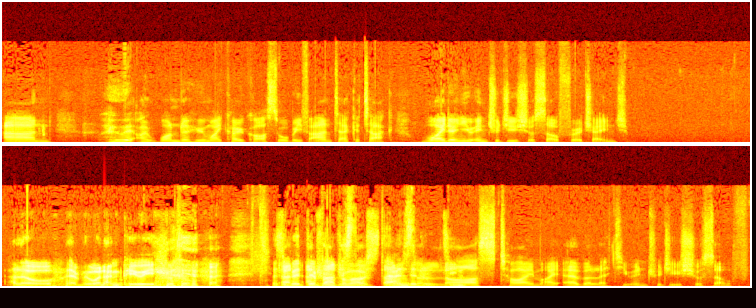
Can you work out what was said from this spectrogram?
and who I wonder who my co-caster will be for Antec Attack. Why don't you introduce yourself for a change? Hello, everyone. I'm Pee It's a And- bit different from our the, that was standard the routine. last time I ever let you introduce yourself.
